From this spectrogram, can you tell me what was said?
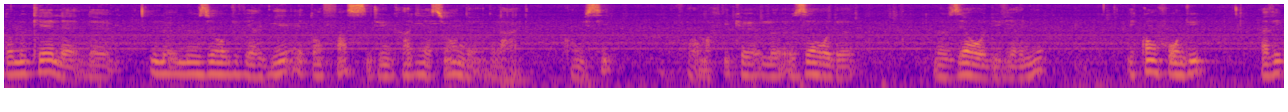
dans lequel le, zéro du vernier est en face d'une gradation de, la règle. Comme ici, il faut remarquer que le zéro, de, le zéro du vernier est confondu avec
